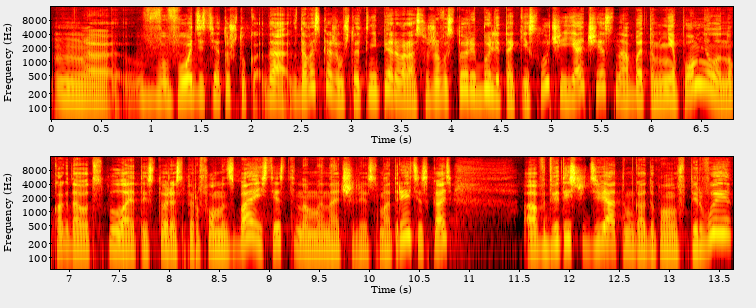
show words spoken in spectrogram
э, вводите эту штуку. Да, давай скажем, что это не первый раз. Уже в истории были такие случаи. Я, честно, об этом не помнила, но когда вот всплыла эта история с Performance Buy, естественно, мы начали смотреть, искать. А в 2009 году, по-моему, впервые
